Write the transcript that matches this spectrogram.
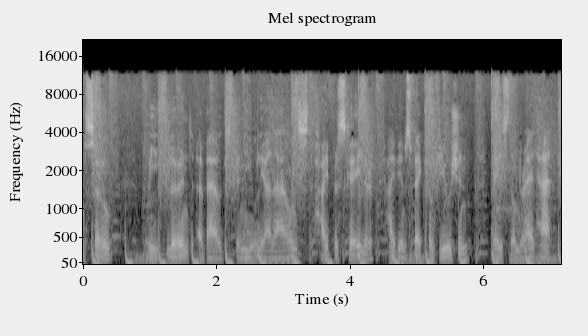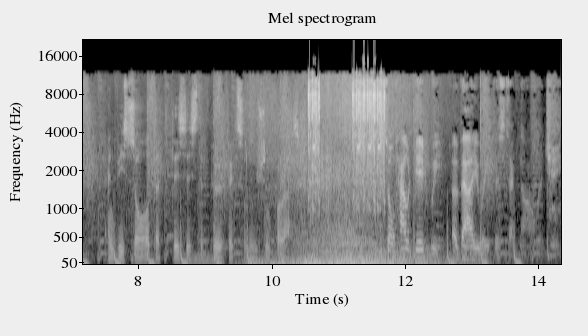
And so we learned about the newly announced hyperscaler, IBM Spectrum Fusion, based on Red Hat, and we saw that this is the perfect solution for us. So how did we evaluate this technology?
